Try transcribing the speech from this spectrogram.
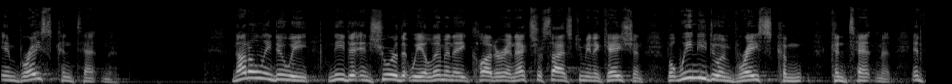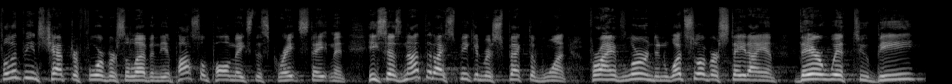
Embrace contentment. Not only do we need to ensure that we eliminate clutter and exercise communication, but we need to embrace com- contentment. In Philippians chapter 4 verse 11, the apostle Paul makes this great statement. He says, "Not that I speak in respect of want, for I have learned in whatsoever state I am therewith to be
